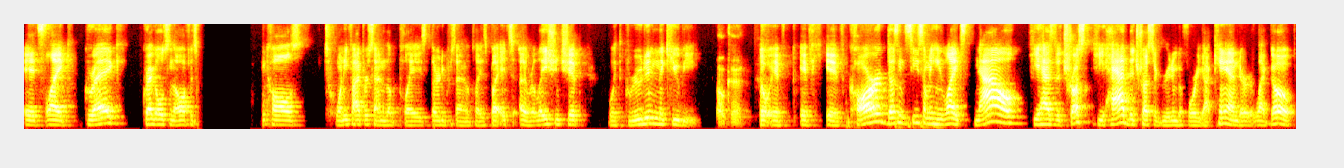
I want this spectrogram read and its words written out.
It's like Greg, Greg Olson, the offense calls 25% of the plays, 30% of the plays, but it's a relationship with Gruden and the QB. okay So if if if Carr doesn't see something he likes, now he has the trust. He had the trust of Gruden before he got canned or let go,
